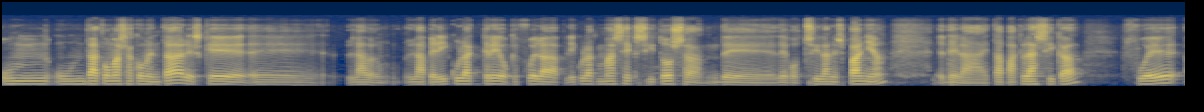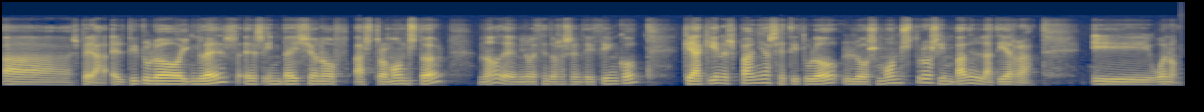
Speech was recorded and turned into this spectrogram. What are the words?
Un, un dato más a comentar es que eh, la, la, película creo que fue la película más exitosa de, de Godzilla en España, de la etapa clásica, fue, uh, espera, el título inglés es Invasion of Astro Monster, ¿no? De 1965 que aquí en España se tituló Los monstruos invaden la Tierra. Y bueno,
